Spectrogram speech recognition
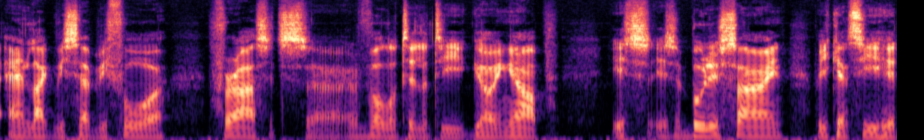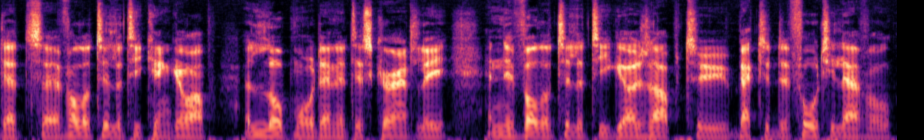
And like we said before, for us it's uh, volatility going up is, is a bullish sign. But you can see here that uh, volatility can go up a lot more than it is currently. And if volatility goes up to back to the 40 level,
